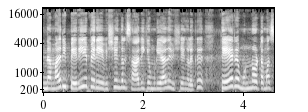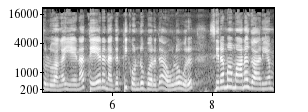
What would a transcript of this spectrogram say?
இந்த மாதிரி பெரிய பெரிய விஷயங்கள் சாதிக்க முடியாத விஷயங்களுக்கு தேரை முன்னோட்டமாக சொல்லுவாங்க. ஏன்னா தேரை நகர்த்தி கொண்டு போகிறது அவ்வளோ ஒரு சிரமமான காரியம்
